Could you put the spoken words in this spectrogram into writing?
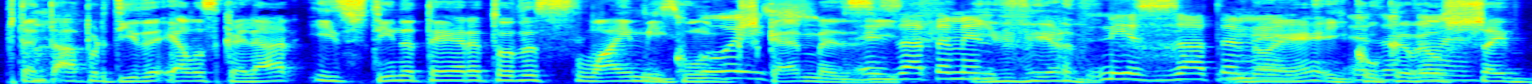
Portanto, à partida, ela se calhar existindo até era toda slimy, com Pois, escamas e, exatamente. e verde. Exatamente. Não é? E com o cabelo exatamente. cheio de,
